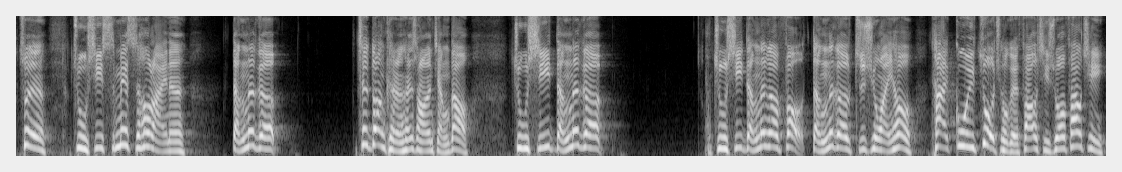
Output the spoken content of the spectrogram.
所以主席 Smith 后来呢，等那个这段可能很少人讲到，主席等那个主席等那个 f 等那个执行完以后，他还故意做球给 Fauci 说：“Fauci，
